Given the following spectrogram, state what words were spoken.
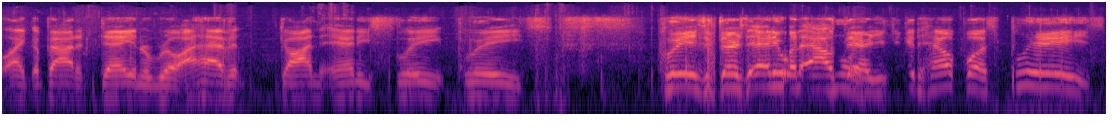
like about a day in a row. I haven't gotten any sleep. Please, please, if there's anyone out there, you can help us, please.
